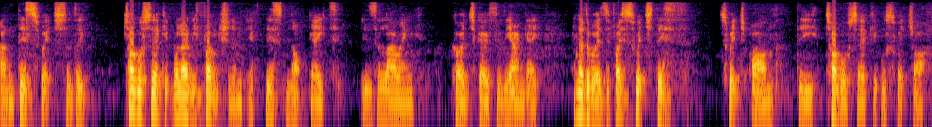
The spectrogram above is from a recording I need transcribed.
and this switch. So the toggle circuit will only function if this NOT gate is allowing current to go through the AND gate. In other words, if I switch this switch on, the toggle circuit will switch off.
